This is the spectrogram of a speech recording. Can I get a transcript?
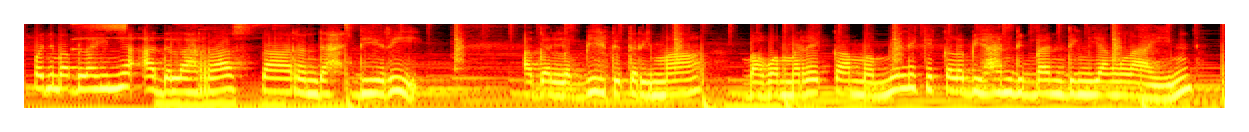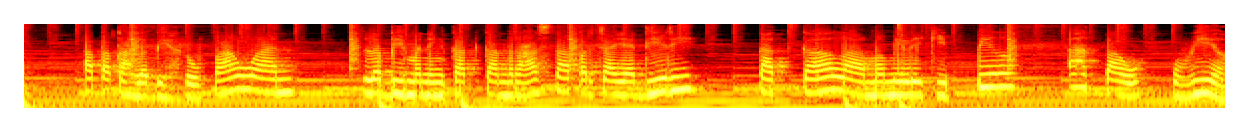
Penyebab lainnya adalah rasa rendah diri agar lebih diterima bahwa mereka memiliki kelebihan dibanding yang lain apakah lebih rupawan, lebih meningkatkan rasa percaya diri tatkala memiliki pil atau will.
